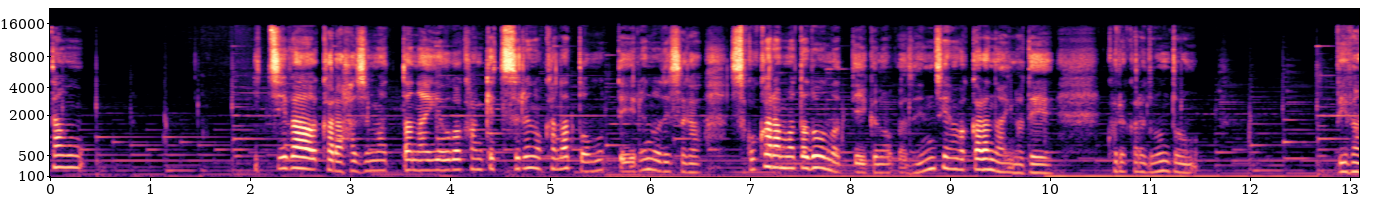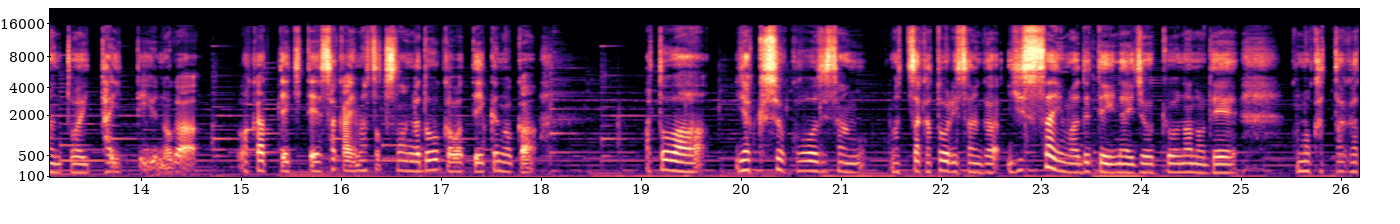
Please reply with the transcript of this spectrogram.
旦1話から始まった内容が完結するのかなと思っているのですがそこからまたどうなっていくのか全然わからないのでこれからどんどん「ビバンとは一体っていうのが分かってきて堺雅人さんがどう変わっていくのかあとは役所広司さん松坂桃李さんが一切今出ていない状況なのでこの方々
